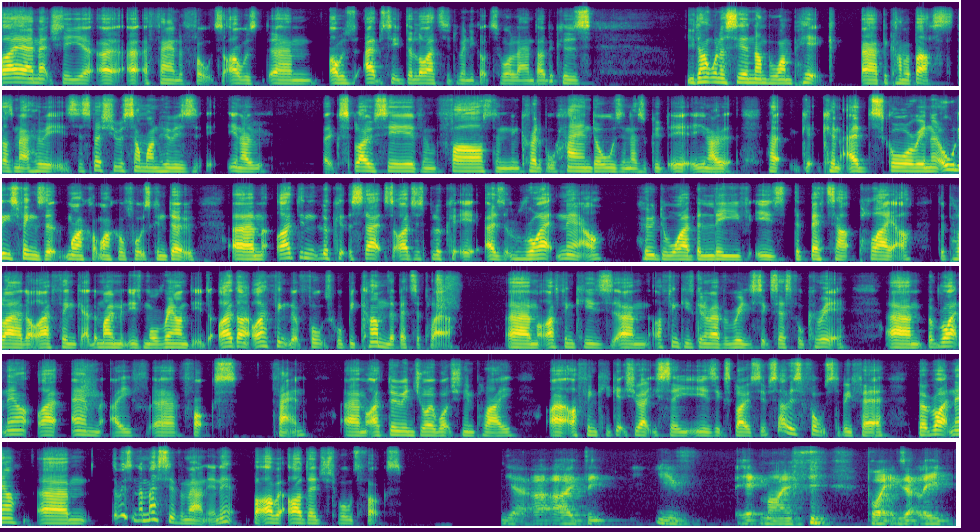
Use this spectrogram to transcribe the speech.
I am actually a, a, a, fan of Fultz. I was um I was absolutely delighted when he got to Orlando because you don't want to see a number one pick uh, become a bust. Doesn't matter who it is, especially with someone who is you know explosive and fast and incredible handles and has a good you know can add scoring and all these things that Michael Markelle Fultz can do. Um, I didn't look at the stats. I just look at it as right now. Who do I believe is the better player? The player that I think at the moment is more rounded. I don't. I think that Fultz will become the better player. Um, I think he's. Um, I think he's going to have a really successful career. Um, but right now, I am a uh, Fox fan. Um, I do enjoy watching him play. I, I, think he gets you out your seat. He is explosive. So is Fultz, to be fair. But right now, um, there isn't a massive amount in it. But I, I'd edge towards Fox. Yeah, I, I think you've hit my point exactly.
